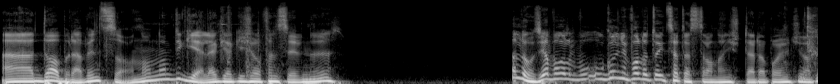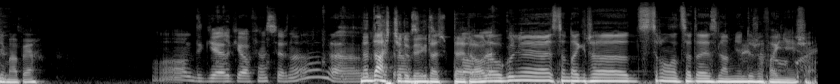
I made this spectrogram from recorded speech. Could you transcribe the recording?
A dobra, więc co? No, no digielek jakiś ofensywny. A luz, ja wol, ogólnie wolę tutaj CT stronę niż Tero, powiem ci na tej mapie. O, digielki ofensywne, no dobra. Na daście Teraz lubię grać Tero, ale ogólnie ja jestem tak, że strona CT jest dla mnie dużo fajniejsza.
